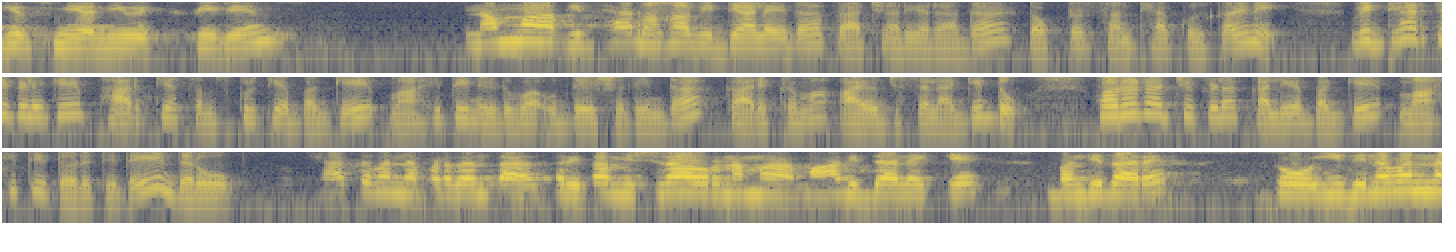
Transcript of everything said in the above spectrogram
gives me a new experience. ನಮ್ಮ ವಿದ್ಯಾರ್ಥಿ ಮಹಾವಿದ್ಯಾಲಯದ ಪ್ರಾಚಾರ್ಯರಾದ ಡಾಕ್ಟರ್ ಸಂಧ್ಯಾ ಕುಲಕರ್ಣಿ ವಿದ್ಯಾರ್ಥಿಗಳಿಗೆ ಭಾರತೀಯ ಸಂಸ್ಕೃತಿಯ ಬಗ್ಗೆ ಮಾಹಿತಿ ನೀಡುವ ಉದ್ದೇಶದಿಂದ ಕಾರ್ಯಕ್ರಮ ಆಯೋಜಿಸಲಾಗಿದ್ದು ಹೊರ ರಾಜ್ಯಗಳ ಕಲೆಯ ಬಗ್ಗೆ ಮಾಹಿತಿ ದೊರೆತಿದೆ ಎಂದರು ಖ್ಯಾತವನ್ನ ಪಡೆದಂತ ಸರಿತಾ ಮಿಶ್ರಾ ಅವರು ನಮ್ಮ ಮಹಾವಿದ್ಯಾಲಯಕ್ಕೆ ಬಂದಿದ್ದಾರೆ ಸೊ ಈ ದಿನವನ್ನ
